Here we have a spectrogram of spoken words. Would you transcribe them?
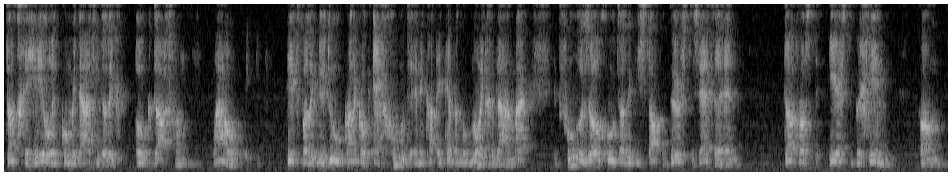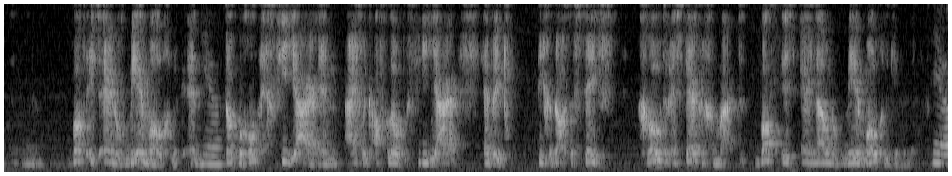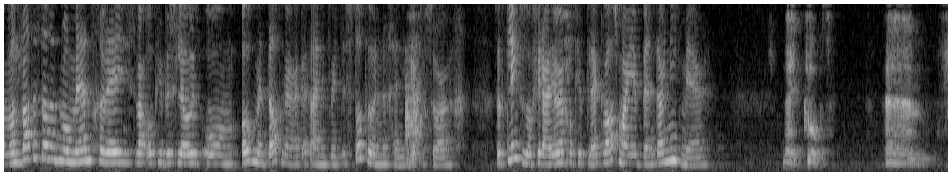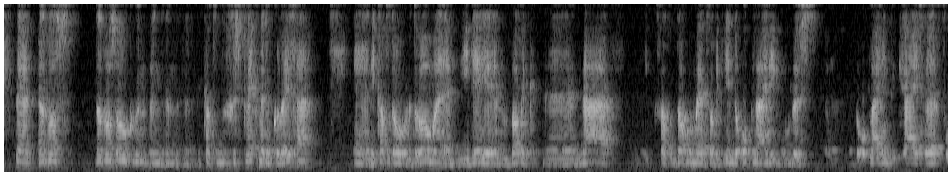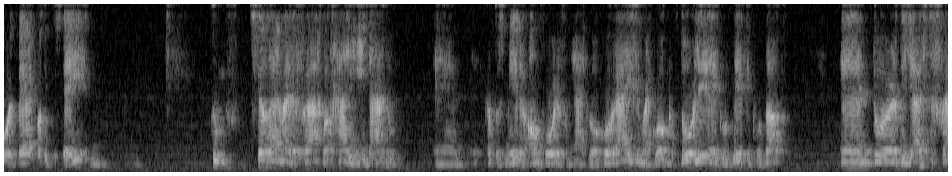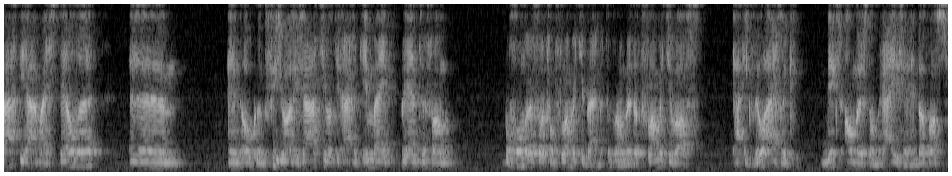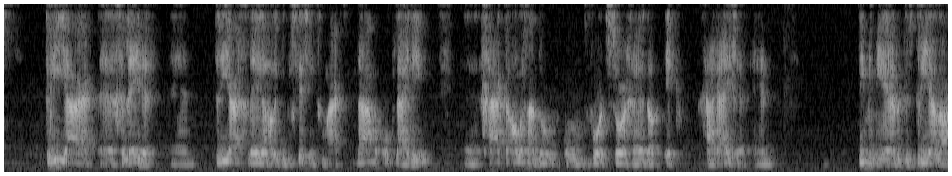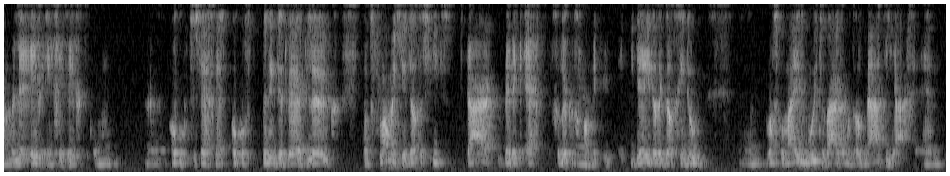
dat geheel in combinatie dat ik ook dacht van, wauw, dit wat ik nu doe, kan ik ook echt goed. En ik, ik heb het nog nooit gedaan, maar het voelde zo goed dat ik die stappen durfde te zetten. En dat was het eerste begin van uh, wat is er nog meer mogelijk. En dat begon echt vier jaar. En eigenlijk afgelopen vier jaar heb ik die gedachte steeds groter en sterker gemaakt. Wat is er nou nog meer mogelijk in mijn leven? Ja, want wat is dan het moment geweest waarop je besloot om ook met dat werk uiteindelijk weer te stoppen in de gehandicaptenzorg? Dat klinkt alsof je daar heel erg op je plek was, maar je bent daar niet meer. Nee, klopt. Um, nou ja, dat was, dat was ook een, een, een, Ik had een gesprek met een collega. En ik had het over mijn dromen en ideeën. En wat ik uh, na. Ik zat op dat moment zat ik in de opleiding om dus de opleiding te krijgen voor het werk wat ik dus deed. En toen stelde hij mij de vraag: wat ga je hierna doen? En ik had dus meerdere antwoorden van ja, ik wil ook wel reizen, maar ik wil ook nog doorleren, ik wil dit, ik wil dat. En door de juiste vraag die hij aan mij stelde, ehm, en ook een visualisatie wat hij eigenlijk in mij prentte van, begon er een soort van vlammetje bij me te branden. En dat vlammetje was, ja, ik wil eigenlijk niks anders dan reizen. En dat was drie jaar uh, geleden. En drie jaar geleden had ik de beslissing gemaakt. Na mijn opleiding uh, ga ik er alles aan doen om ervoor te zorgen dat ik ga reizen. En die manier heb ik dus drie jaar lang mijn leven ingericht om uh, ook te zeggen, ook al vind ik dit werk leuk, dat vlammetje, dat is iets, daar ben ik echt gelukkig van. Ik, het idee dat ik dat ging doen, was voor mij de moeite waard om het ook na te jagen. En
